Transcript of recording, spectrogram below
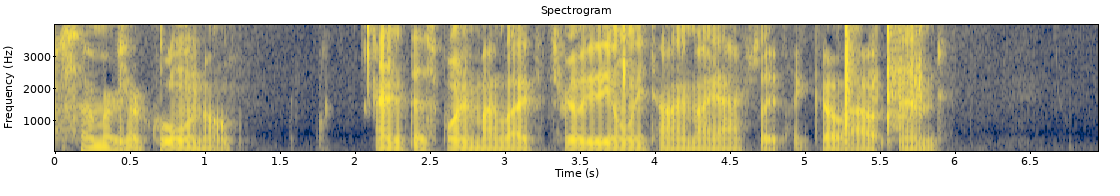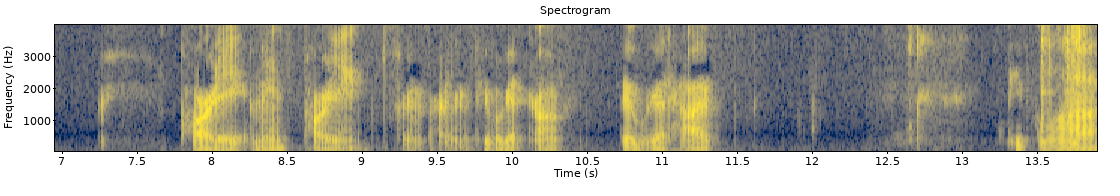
summers are cool and all. And at this point in my life, it's really the only time I actually like go out and party. I mean, it's partying. It's freaking partying. People get drunk. People get high. People uh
